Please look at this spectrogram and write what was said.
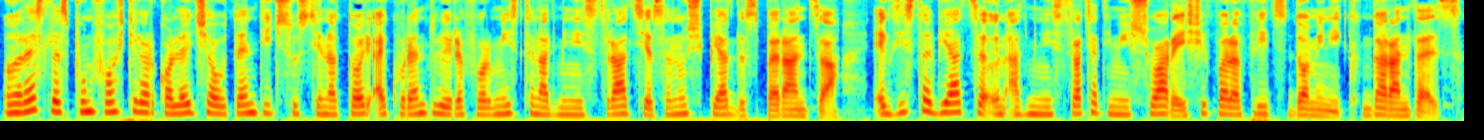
În rest, le spun foștilor colegi autentici susținători ai curentului reformist în administrație să nu-și piardă speranța. Există viață în administrația Timișoarei și fără friți Dominic, garantez.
